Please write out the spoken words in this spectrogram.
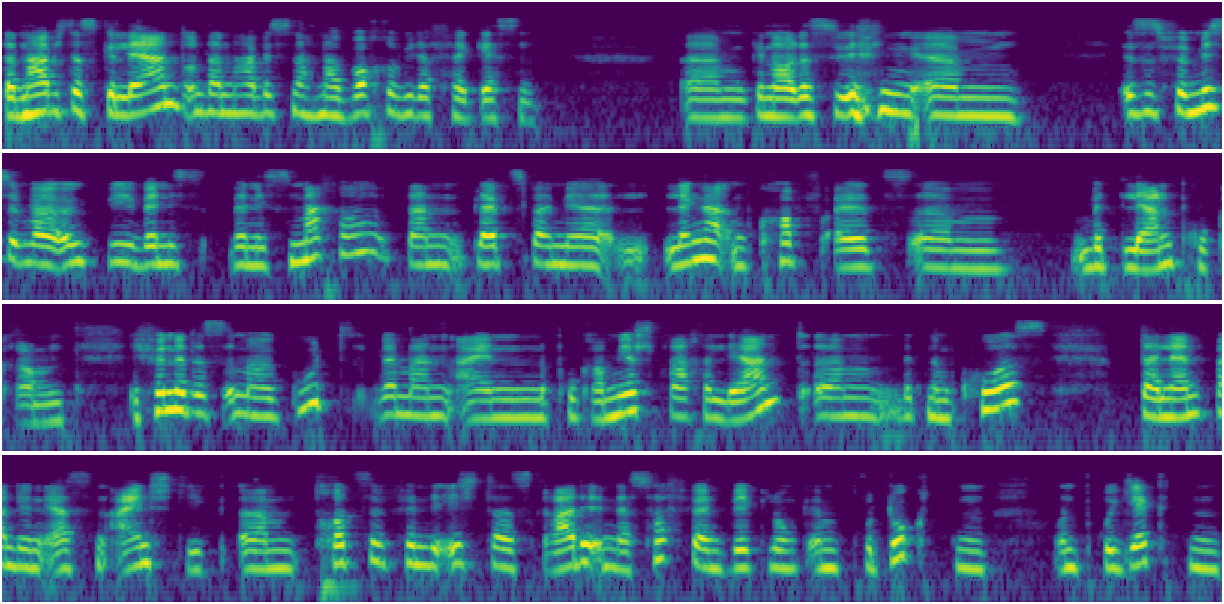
dann habe ich das gelernt und dann habe ich es nach einer Woche wieder vergessen. Ähm, genau deswegen ähm, ist es für mich immer irgendwie, wenn ich es wenn mache, dann bleibt es bei mir länger im Kopf als ähm, mit Lernprogrammen. Ich finde das immer gut, wenn man eine Programmiersprache lernt ähm, mit einem Kurs. Da lernt man den ersten Einstieg. Ähm, trotzdem finde ich, dass gerade in der Softwareentwicklung, in Produkten und Projekten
